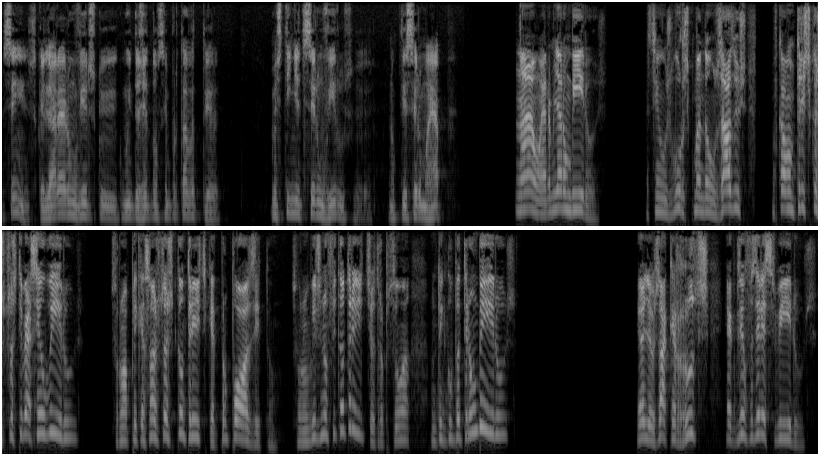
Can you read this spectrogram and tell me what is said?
Sim, se calhar era um vírus que, que muita gente não se importava de ter. Mas tinha de ser um vírus, eh, não podia ser uma app. Não, era melhor um vírus. Assim, os burros que mandam os áudios não ficavam tristes que as pessoas tivessem o vírus. Se for uma aplicação, as pessoas ficam tristes, que é de propósito. Se for um vírus, não ficam tristes. Outra pessoa não tem culpa de ter um vírus. E olha, os hackers russos é que podiam fazer esse vírus.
